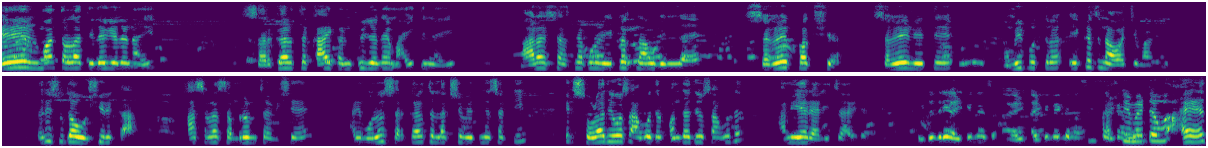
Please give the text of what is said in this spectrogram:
हे. विमानतळाला दिलं गेलं नाही. सरकारचं काय कन्फ्युजन आहे माहिती नाही. महाराष्ट्र शासनाकडून एकच नाव गेलेलं आहे. सगळे पक्ष सगळे नेते भूमिपुत्र एकच नावाची मागणी तरी सुद्धा उशीर का? हा सगळा संभ्रमचा विषय आहे. आणि म्हणून सरकारचं लक्ष वेधण्यासाठी एक सोळा दिवस अगोदर पंधरा दिवस अगोदर आम्ही या रॅलीचं आयोजन केलं. कुठेतरी अल्टिमेट अल्टिमेटम आहेत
